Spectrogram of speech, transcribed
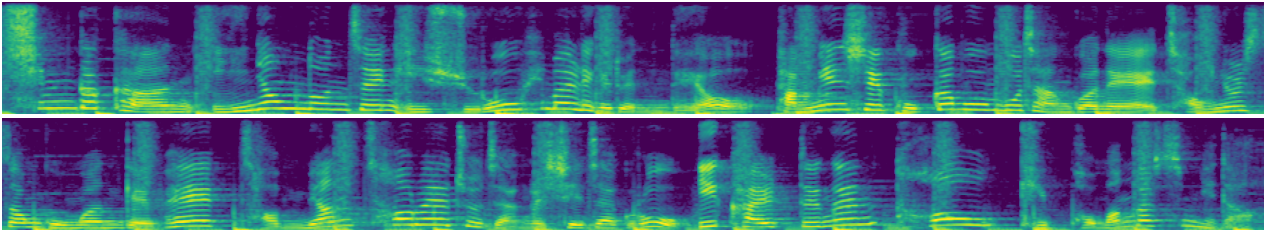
심각한 이념 논쟁 이슈로 휘말리게 됐는데요. 박민식 국가보훈부 장관의 정율성 공원 계획 전면 철회 주장을 시작으로 이 갈등은 더욱 깊어만 갔습니다.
